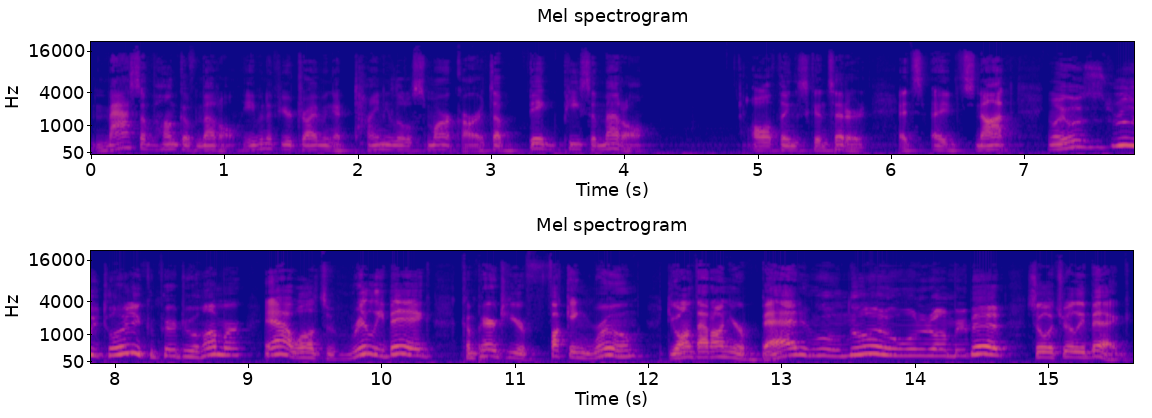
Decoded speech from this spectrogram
massive hunk of metal. Even if you're driving a tiny little smart car, it's a big piece of metal all things considered. It's it's not like, oh, this is really tiny compared to a Hummer. Yeah, well, it's really big compared to your fucking room. Do you want that on your bed? Well, no, I don't want it on my bed. So it's really big.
